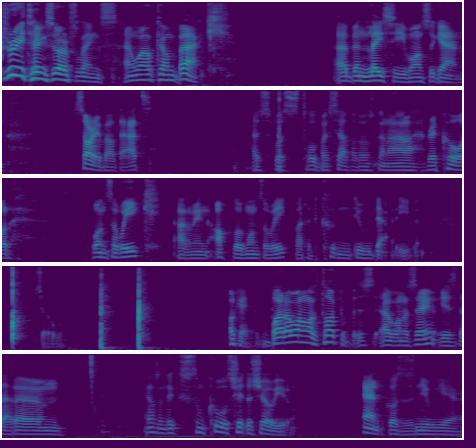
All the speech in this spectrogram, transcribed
Greetings, Earthlings, and welcome back. I've been lazy once again. Sorry about that. I was told myself I was gonna record once a week. I mean, upload once a week, but I couldn't do that even. So, okay. What I want to talk about, I want to say is that um, I some, some cool shit to show you, and because it's New Year.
